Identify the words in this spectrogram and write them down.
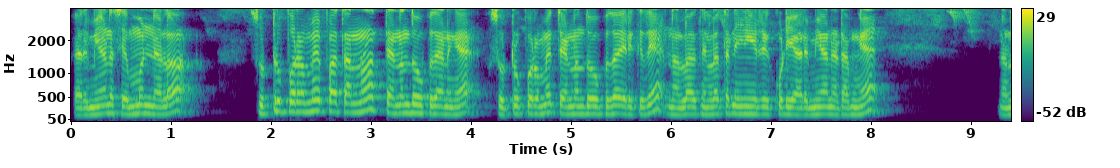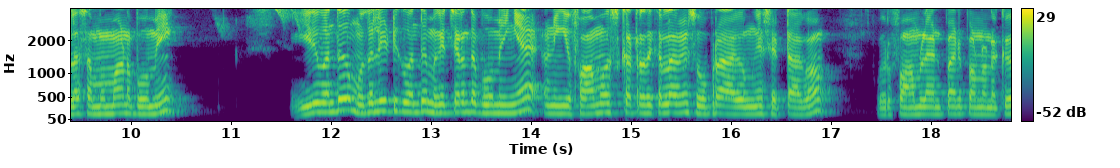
அருமையான செம்மண் நிலம். சுற்றுப்புறமே பார்த்தோம்னா தென்னந்தோப்பு தானுங்க. சுற்றுப்புறமே தென்னந்தோப்பு தான் இருக்குது. நல்லா நிலத்தடி நீர் இருக்கக்கூடிய அருமையான இடம்ங்க. நல்ல சமமான பூமி. இது வந்து முதலீட்டுக்கு வந்து மிகச்சிறந்த பூமிங்க. நீங்கள் ஃபார்ம் ஹவுஸ் கட்டுறதுக்கெல்லாமே சூப்பராக ஆகுங்க. செட் ஆகும். ஒரு ஃபார்ம் லேண்ட் மாதிரி பண்ணனுக்கு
